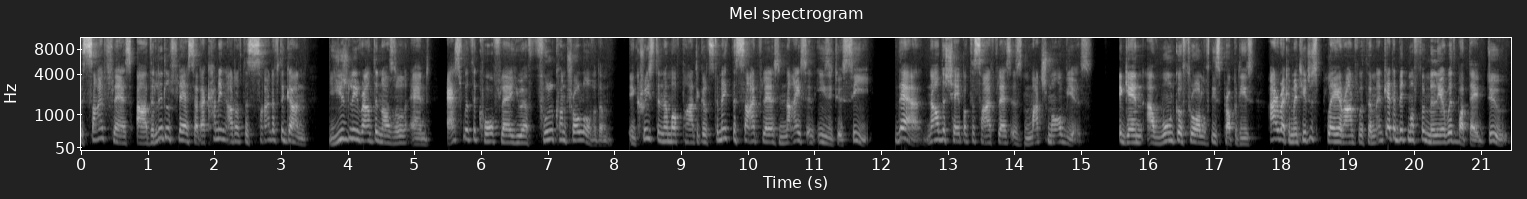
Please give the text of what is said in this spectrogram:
The side flares are the little flares that are coming out of the side of the gun, usually around the nozzle and, as with the core flare, you have full control over them. Increase the number of particles to make the side flares nice and easy to see. There, now the shape of the side flares is much more obvious. Again, I won't go through all of these properties, I recommend you just play around with them and get a bit more familiar with what they do.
